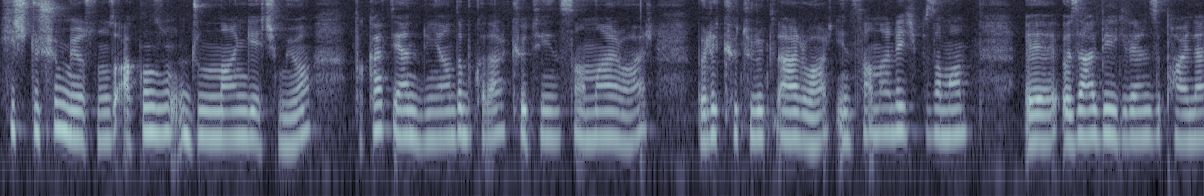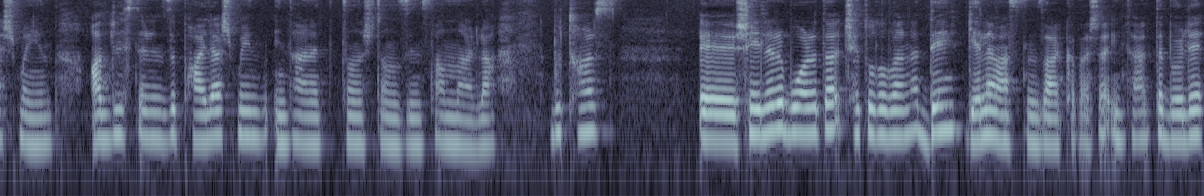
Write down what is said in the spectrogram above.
hiç düşünmüyorsunuz. Aklınızın ucundan geçmiyor. Fakat yani dünyada bu kadar kötü insanlar var. Böyle kötülükler var. İnsanlarla hiçbir zaman e, özel bilgilerinizi paylaşmayın. Adreslerinizi paylaşmayın internette tanıştığınız insanlarla. Bu tarz e, şeylere bu arada chat odalarına denk gelemezsiniz arkadaşlar. İnternette böyle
